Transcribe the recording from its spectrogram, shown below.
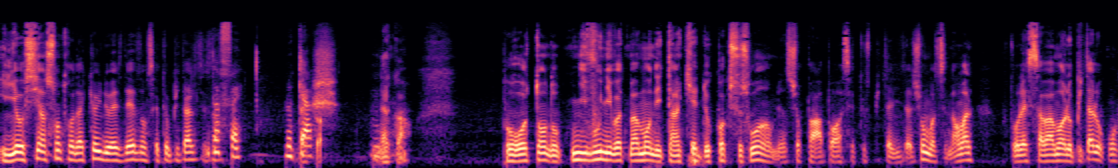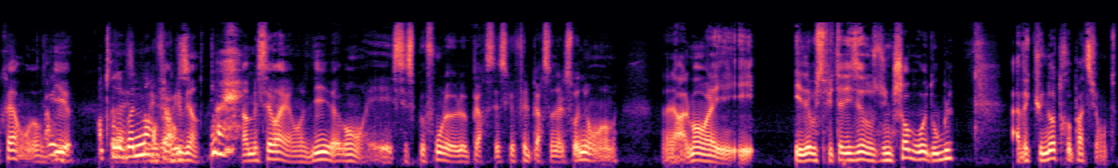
il y a aussi un centre d'accueil de SDF dans cet hôpital, c'est ça Tout à fait. Le cache. D'accord. Pour autant, donc, ni vous ni votre maman n'étaient inquiète de quoi que ce soit, hein, bien sûr, par rapport à cette hospitalisation. Moi, c'est normal. Quand on laisse sa maman à l'hôpital, au contraire, on se dit. Entre de bonnes mains. On faire du bien. Non, mais c'est vrai, on se dit, euh, bon, et c'est ce que font le, c'est ce que fait le personnel soignant. Hein. Généralement, voilà, il, est hospitalisé dans une chambre double avec une autre patiente.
